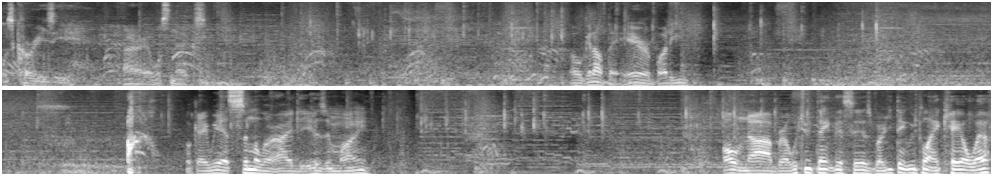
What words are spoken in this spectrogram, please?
Was crazy. Alright, what's next? Oh, get out the air, buddy. okay, we had similar ideas in mind. Oh, nah, bro. What you think this is, bro? You think we playing KOF?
